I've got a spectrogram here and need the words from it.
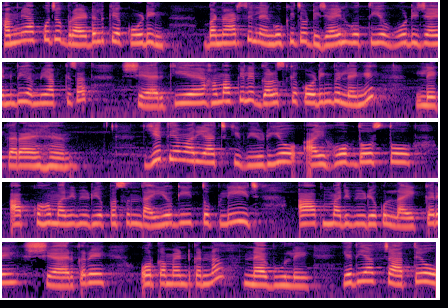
हमने आपको जो ब्राइडल के अकॉर्डिंग बनारसी लहंगों की जो डिज़ाइन होती है, वो डिज़ाइन भी हमने आपके साथ शेयर की है। हम आपके लिए गर्ल्स के अकॉर्डिंग भी लहंगे लेकर आए हैं। ये थी हमारी आज की वीडियो। आई होप दोस्तों आपको हमारी वीडियो पसंद आई होगी। तो प्लीज़ आप हमारी वीडियो को लाइक करें शेयर करें और कमेंट करना न भूलें। यदि आप चाहते हो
